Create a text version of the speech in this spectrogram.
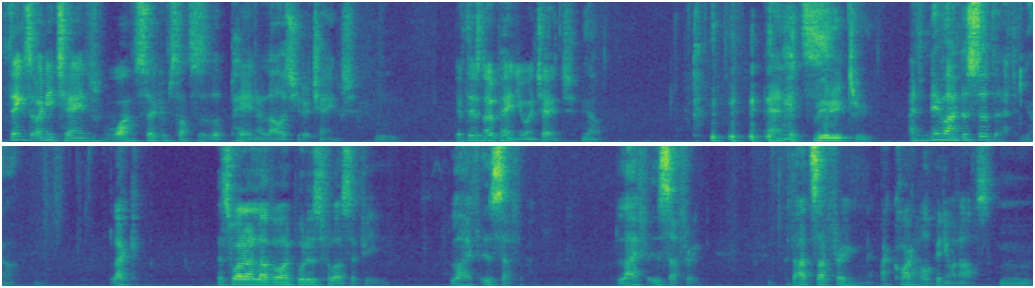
Things only change once circumstances of the pain allows you to change. Mm. If there's no pain, you won't change. Yeah. And it's Very true. I never understood that. Yeah. Like, that's what I love about Buddha's philosophy. Life is suffer. Life is suffering. Without suffering, I can't help anyone else. Mm.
